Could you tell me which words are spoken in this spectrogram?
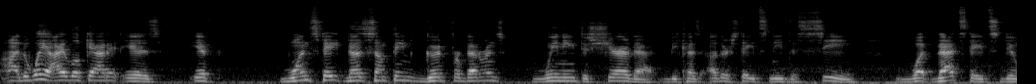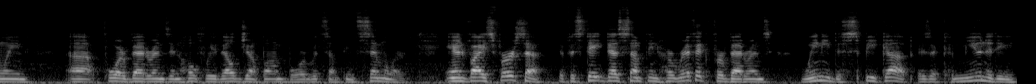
uh, the way I look at it is if one state does something good for veterans, we need to share that because other states need to see what that state's doing uh, for veterans and hopefully they'll jump on board with something similar. And vice versa. If a state does something horrific for veterans, we need to speak up as a community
